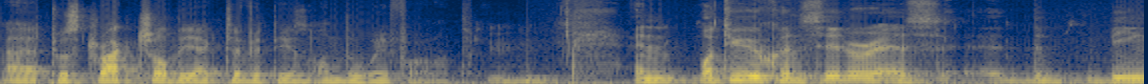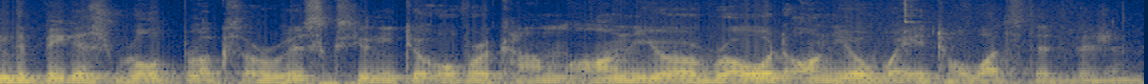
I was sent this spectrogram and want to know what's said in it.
uh, to structure the activities on the way forward. Mm -hmm. And what do you consider as the, being the biggest roadblocks or risks you need to overcome on your road, on your way towards that vision?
